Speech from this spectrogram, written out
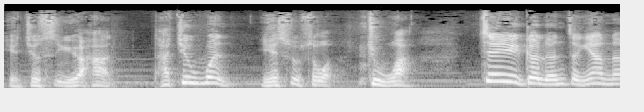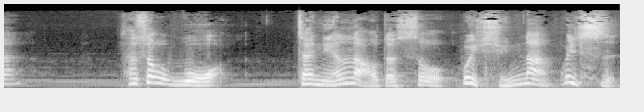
也就是约翰，他就问耶稣说：“主啊，这个人怎样呢？”他说：“我在年老的时候会寻难，会死。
